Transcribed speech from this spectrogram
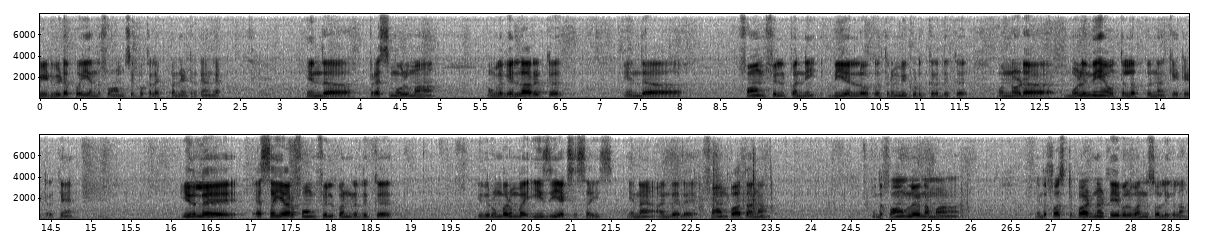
வீடு வீடாக போய் அந்த ஃபார்ம்ஸ் இப்போ கலெக்ட் பண்ணிகிட்ருக்காங்க இந்த ப்ரெஸ் மூலமாக உங்களுக்கு எல்லாருக்கு இந்த ஃபார்ம் ஃபில் பண்ணி பிஎல்ஓக்கு திரும்பி கொடுக்கறதுக்கு உன்னோட முழுமையாக ஒத்துழைப்பு நான் கேட்டுட்ருக்கேன் இதில் எஸ்ஐஆர் ஃபார்ம் ஃபில் பண்ணுறதுக்கு இது ரொம்ப ரொம்ப ஈஸி எக்ஸசைஸ் ஏன்னா அந்த ஃபார்ம் பார்த்தானா இந்த ஃபார்மில் நம்ம இந்த ஃபஸ்ட் பார்ட்னா டேபிள் ஒன் சொல்லிக்கலாம்.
